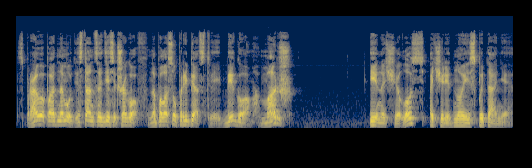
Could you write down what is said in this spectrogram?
Справа по одному, дистанция 10 шагов, на полосу препятствий, бегом, марш!» И началось очередное испытание.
